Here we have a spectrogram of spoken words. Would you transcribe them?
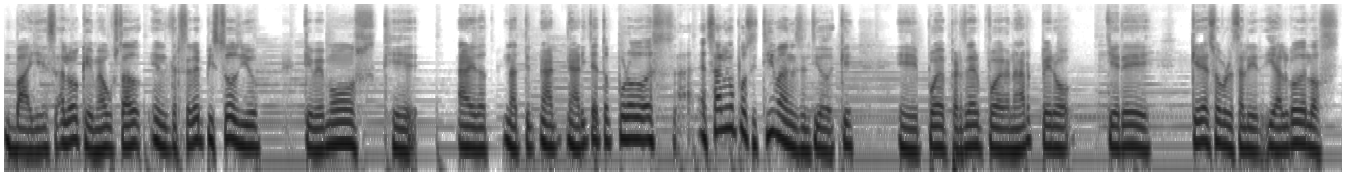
vaya, es algo que me ha gustado en el tercer episodio, que vemos que Narita Topuro es, es algo positiva en el sentido de que eh, puede perder, puede ganar, pero quiere, quiere sobresalir. Y algo de los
